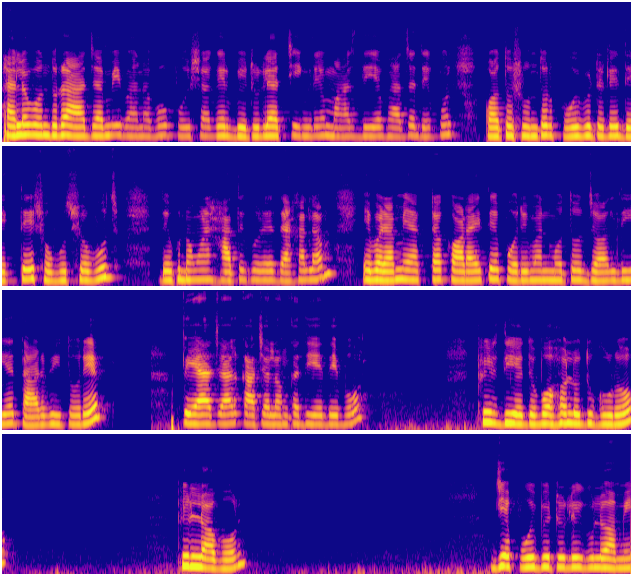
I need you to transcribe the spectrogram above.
হ্যালো বন্ধুরা, আজ আমি বানাবো পুঁই শাকের বিটুলি আর চিংড়ি মাছ দিয়ে ভাজা। দেখুন কত সুন্দর পুঁই বিটুলি দেখতে, সবুজ সবুজ। দেখুন আমার হাতে করে দেখালাম। এবার আমি একটা কড়াইতে পরিমাণ মতো জল দিয়ে তার ভিতরে পেঁয়াজ আর কাঁচা লঙ্কা দিয়ে দেব। ফির দিয়ে দেবো হলুদ গুঁড়ো। ফির লবণ। যে পুঁই বিটুলিগুলো আমি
